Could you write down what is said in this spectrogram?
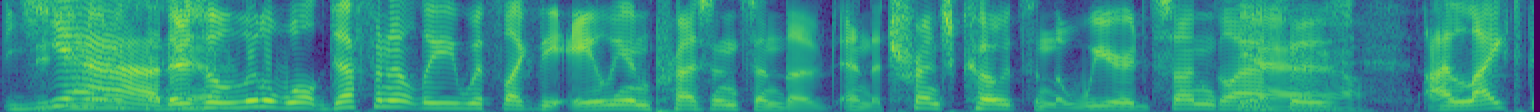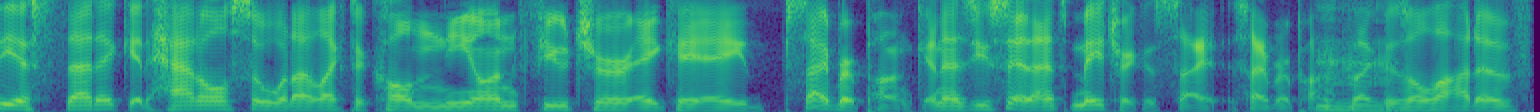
You notice yeah, that? there's a little well, definitely with like the alien presence and the and the trench coats and the weird sunglasses. Yeah. I liked the aesthetic. It had also what I like to call neon future, aka cyberpunk. And as you say, that's Matrix is cy- cyberpunk. Mm-hmm. Like there's a lot of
